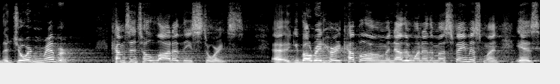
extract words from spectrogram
The Jordan River comes into a lot of these stories. Uh, you've already heard a couple of them. Another one of the most famous one is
